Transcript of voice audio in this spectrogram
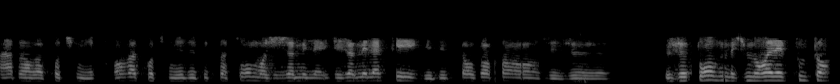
ah ben on va continuer on va continuer de toute façon moi j'ai jamais jamais lâché j'ai de temps en temps je je tombe mais je me relève tout le temps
